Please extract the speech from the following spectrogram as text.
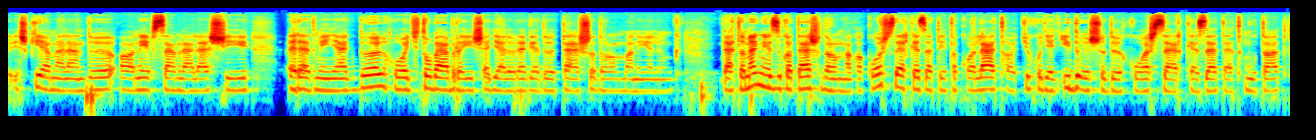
és kiemelendő a népszámlálási eredményekből, hogy továbbra is egy előregedő társadalomban élünk. Tehát ha megnézzük a társadalomnak a korszerkezetét, akkor láthatjuk, hogy egy idősödő korszerkezetet mutat.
